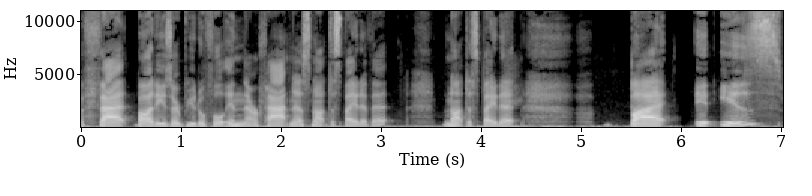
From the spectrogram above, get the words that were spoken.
fat bodies are beautiful in their fatness, not despite of it, not despite it. But it is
